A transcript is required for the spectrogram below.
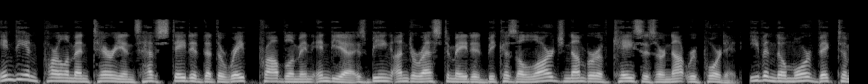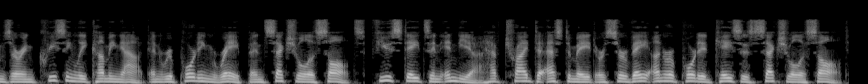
Indian parliamentarians have stated that the rape problem in India is being underestimated because a large number of cases are not reported. Even though more victims are increasingly coming out and reporting rape and sexual assaults, few states in India have tried to estimate or survey unreported cases sexual assault.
